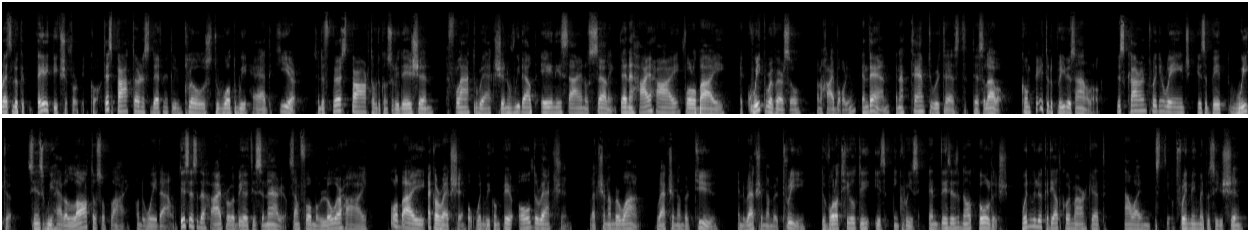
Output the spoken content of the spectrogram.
Let's look at the daily picture for Bitcoin. This pattern is definitely close to what we had here. So the first part of the consolidation, a flat reaction without any sign of selling. Then a high high followed by a quick reversal on a high volume, and then an attempt to retest this level. Compared to the previous analog, this current trading range is a bit weaker since we have a lot of supply on the way down. This is the high probability scenario, some form of lower high followed by a correction. But when we compare all the reaction, reaction number one, reaction number two, and reaction number three, the volatility is increasing. And this is not bullish. When we look at the altcoin market, now I'm still trimming my position,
